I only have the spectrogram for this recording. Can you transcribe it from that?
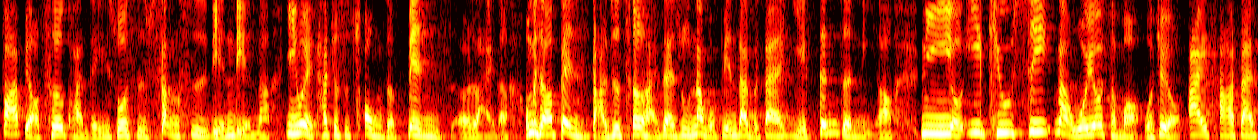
发表车款等于说是上市连连呢？因为它就是冲着 Benz 而来的。我们想到 Benz 打的是车海战术，那我 BMW 当然也跟着你啊。你有 EQC，那我有什么？我就有 i 叉三。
